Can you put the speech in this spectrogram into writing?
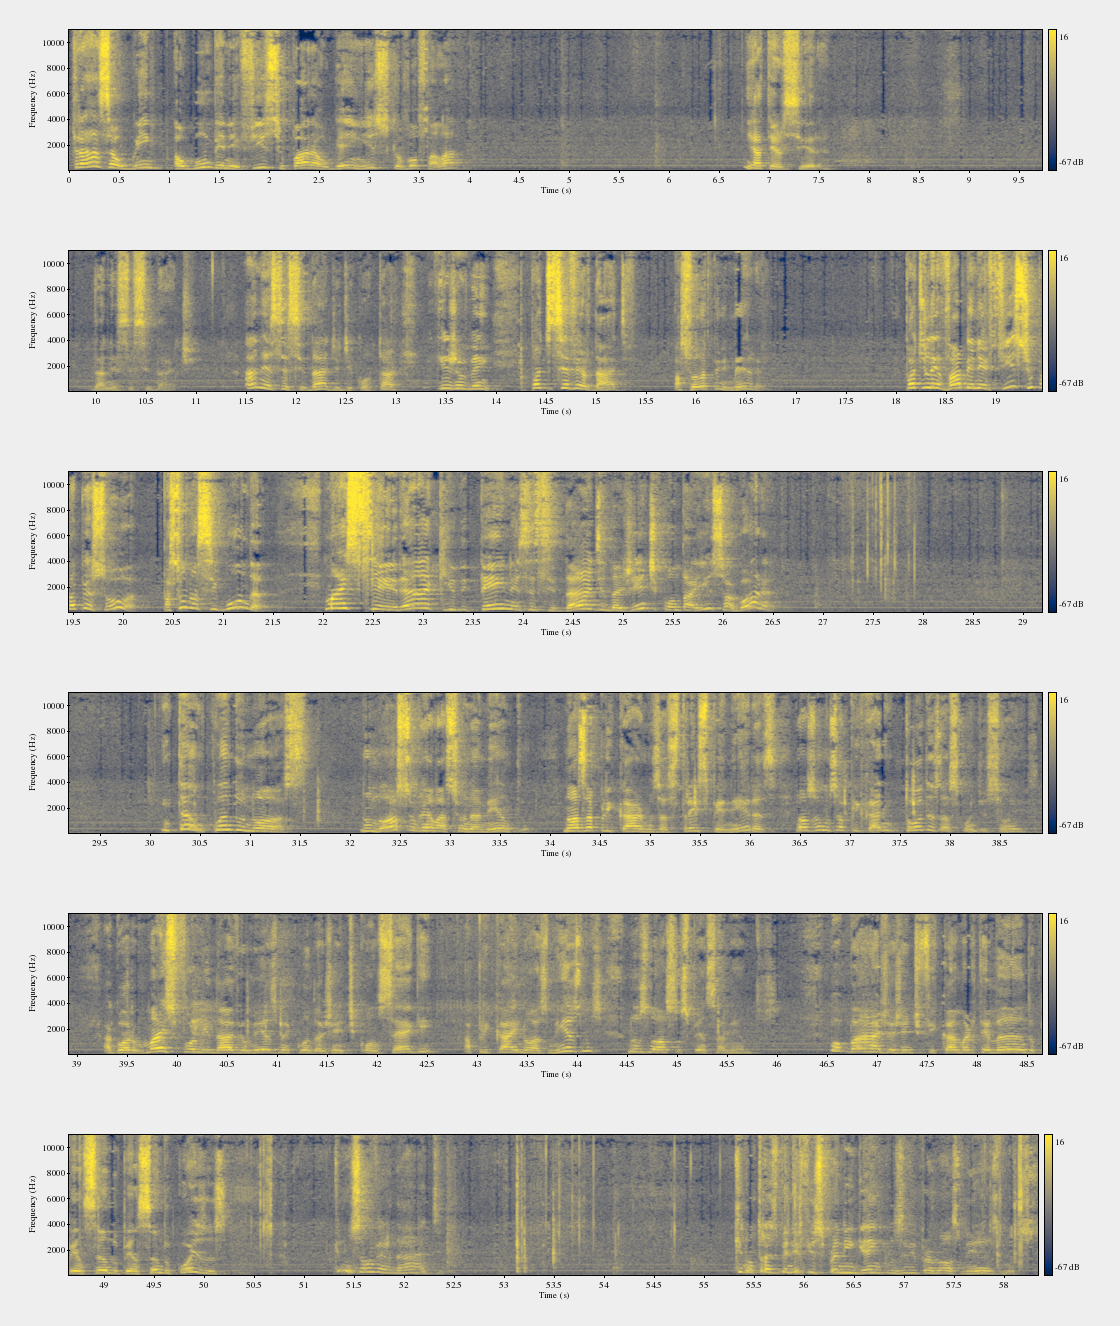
Traz alguém, algum benefício para alguém isso que eu vou falar? E a terceira, da necessidade. A necessidade de contar, veja bem, pode ser verdade, passou na primeira. Pode levar benefício para a pessoa, passou na segunda. Mas será que tem necessidade da gente contar isso agora? Então, quando nós, no nosso relacionamento, nós aplicarmos as três peneiras, nós vamos aplicar em todas as condições. Agora, o mais formidável mesmo é quando a gente consegue aplicar em nós mesmos, nos nossos pensamentos. Bobagem a gente ficar martelando, pensando, pensando coisas que não são verdade, que não traz benefício para ninguém, inclusive para nós mesmos.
